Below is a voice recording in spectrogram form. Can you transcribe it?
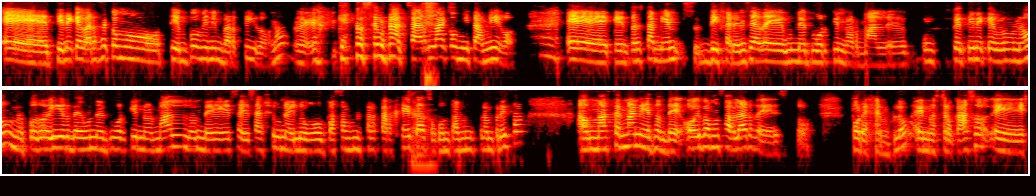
eh, tiene que verse como tiempo bien invertido, ¿no? que no sea una charla con mis amigos, eh, que entonces también diferencia de un networking normal, eh, que tiene que ver, ¿no? Me puedo ir de un networking normal donde se desayuna y luego pasamos nuestras tarjetas o contamos nuestra empresa, a un mastermind es donde hoy vamos a hablar de esto. Por ejemplo, en nuestro caso, eh,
